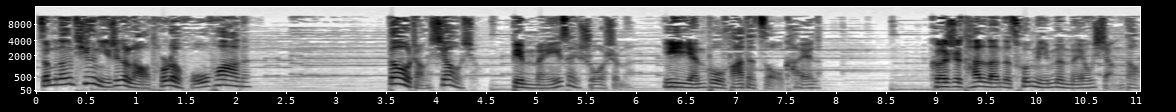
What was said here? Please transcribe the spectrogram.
怎么能听你这个老头的胡话呢？道长笑笑，便没再说什么，一言不发的走开了。可是贪婪的村民们没有想到。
